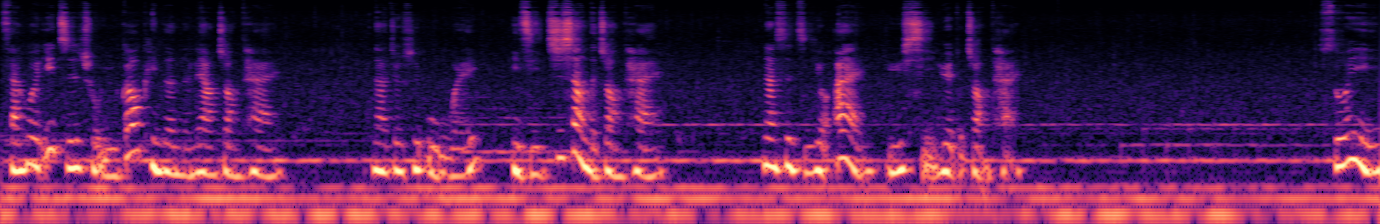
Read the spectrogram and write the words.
才会一直处于高频的能量状态，那就是五维以及之上的状态。那是只有爱与喜悦的状态，所以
